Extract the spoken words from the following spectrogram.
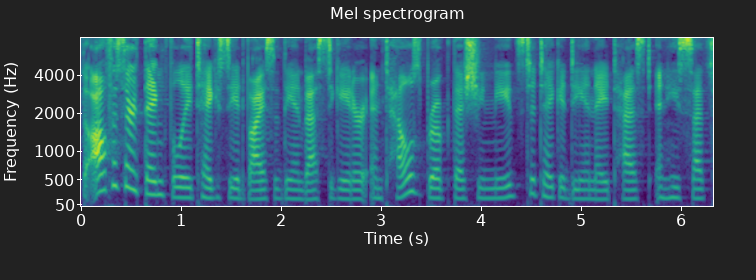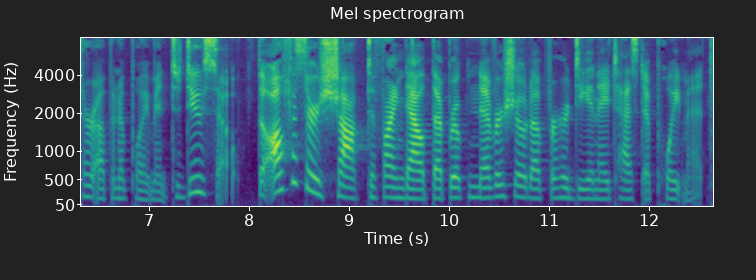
The officer thankfully takes the advice of the investigator and tells Brooke that she needs to take a DNA test and he sets her up an appointment to do so. The officer is shocked to find out that Brooke never showed up for her DNA test appointment.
